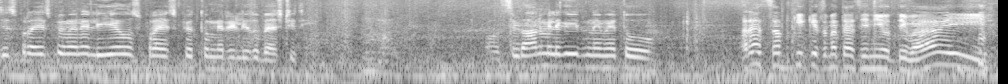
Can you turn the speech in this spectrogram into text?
जिस प्राइस पे मैंने लिए उस प्राइस पे तो मेरे लिए तो बेस्ट ही थी। और सिडान मिल गई इतने में तो अरे सबकी किस्मत ऐसी नहीं होती भाई।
